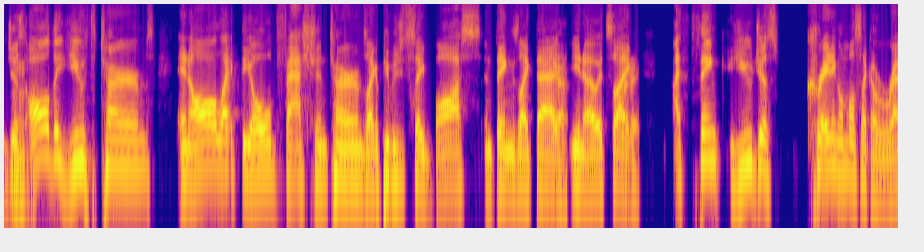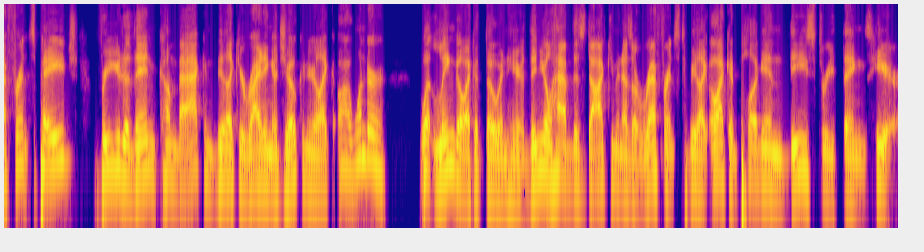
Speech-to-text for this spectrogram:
just Mhm. all the youth terms and all like the old fashioned terms, like people just say boss and things like that. Yeah. You know, it's like Right. I think you just creating almost like a reference page for you to then come back and be like you're writing a joke and you're like, oh, I wonder what lingo I could throw in here. Then you'll have this document as a reference to be like, oh, I could plug in these three things here.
